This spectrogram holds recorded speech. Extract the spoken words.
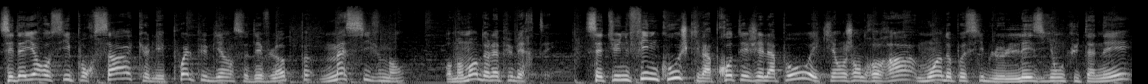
C'est d'ailleurs aussi pour ça que les poils pubiens se développent massivement au moment de la puberté. C'est une fine couche qui va protéger la peau et qui engendrera moins de possibles lésions cutanées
